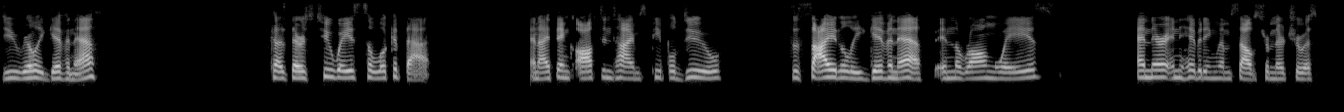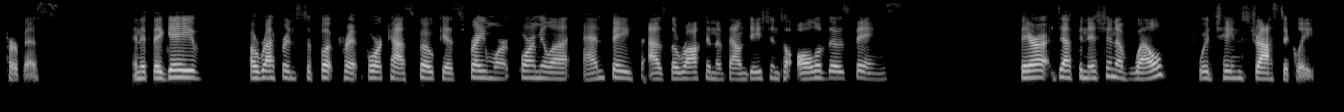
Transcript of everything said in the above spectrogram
Do you really give an F? Because there's two ways to look at that. And I think oftentimes people do societally give an F in the wrong ways and they're inhibiting themselves from their truest purpose. And if they gave a reference to footprint, forecast, focus, framework, formula, and faith as the rock and the foundation to all of those things, their definition of wealth would change drastically.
